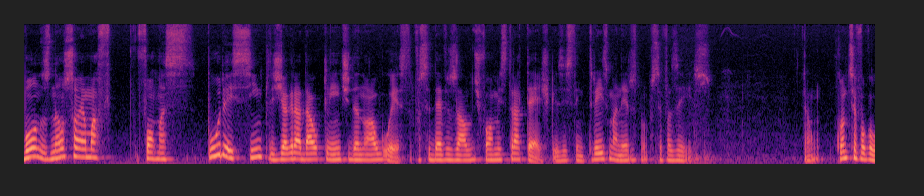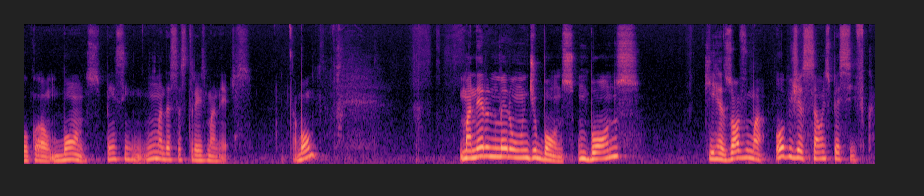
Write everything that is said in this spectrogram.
bônus não só é uma forma pura e simples de agradar o cliente dando algo extra. Você deve usá-lo de forma estratégica. Existem três maneiras para você fazer isso. Então, quando você for colocar um bônus, pense em uma dessas três maneiras. Tá bom? Maneira número um de bônus. Um bônus que resolve uma objeção específica.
